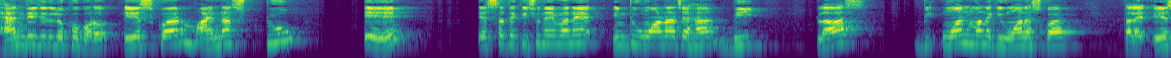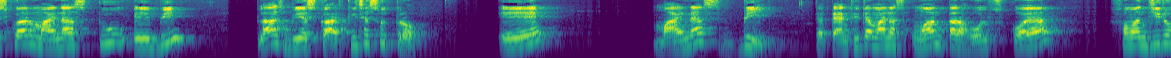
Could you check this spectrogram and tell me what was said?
ধ্যান দিয়ে যদি লক্ষ্য করো A square minus two A এর সাথে কিছু নেই মানে ইন্টু ওয়ান আছে হ্যাঁ বি প্লাস বি ওয়ান মানে কি ওয়ান স্কোয়ার তাহলে A square minus two A B plus B square কিসের সূত্র? এ মাইনাস বি তা ট্যান থিটা মাইনাস ওয়ান তার হোল স্কোয়ার সমান জিরো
